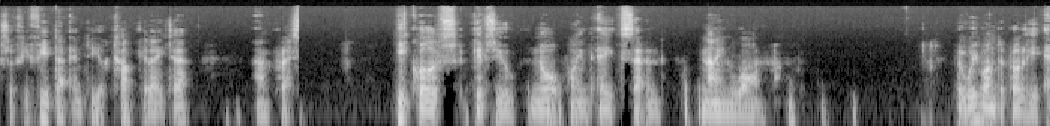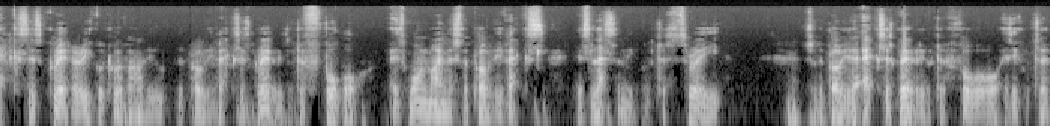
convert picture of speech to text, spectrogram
So if you feed that into your calculator and press equals gives you 0.8791 but we want the probability x is greater or equal to a value, the probability of x is greater or equal to 4 is 1 minus the probability of x is less than or equal to 3. So the probability that x is greater or equal to 4 is equal to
